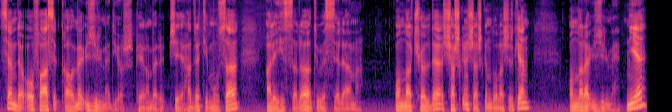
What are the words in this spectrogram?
Sen de o fasık kavme üzülme diyor Peygamber şey Hazreti Musa aleyhissalatu vesselama. Onlar çölde şaşkın şaşkın dolaşırken onlara üzülme. Niye?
